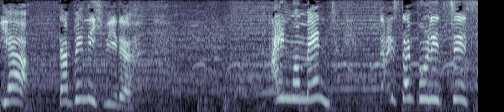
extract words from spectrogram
Ja, da bin ich wieder. Ein Moment, da ist ein Polizist.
